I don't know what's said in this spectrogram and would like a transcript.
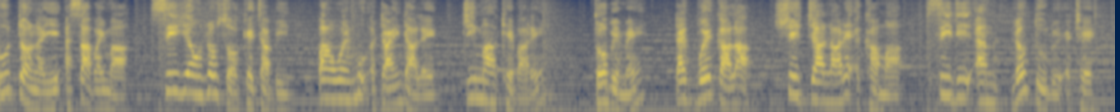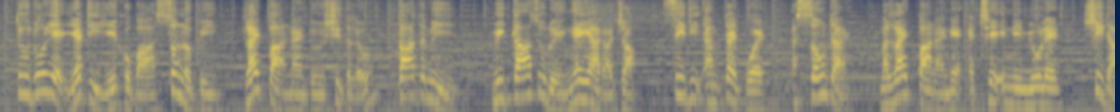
ဦးတော်လှန်ရေးအစပိုင်းမှာစီယုံလှုပ်ဆော်ခဲ့ကြပြီးပါဝင်မှုအတိုင်းတာလည်းကြီးမားခဲ့ပါတယ်။သို့ပေမဲ့တိုက်ပွဲကာလ ရှေ့ကြာလာတဲ့အခါမှာ CDM လှုပ်သူတွေအထက်သူတို့ရဲ့ရက်တီရေးကိုပါစွန့်လွတ်ပြီးလိုက်ပါနိုင်သူရှိသလိုသားသမီးမိသားစုတွေငဲ့ရတာကြောင့် CDM တိုက်ပွဲအဆုံးတိုင်မလိုက်ပါနိုင်တဲ့အခြေအနေမျိုးလဲရှိတာ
